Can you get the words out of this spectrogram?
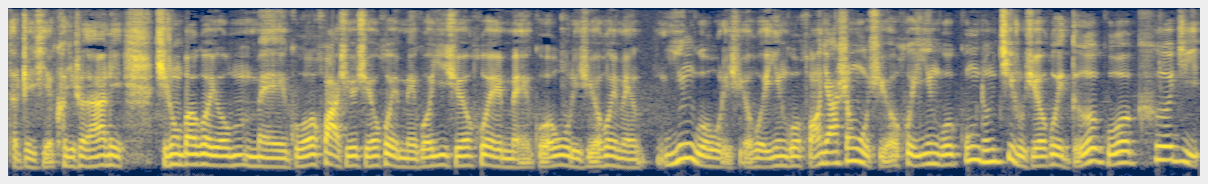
的这些科技社团案例，其中包括有美国化学学会、美国医学会、美国物理学会、美英国物理学会、英国皇家生物学会、英国工程技术学会、德国科技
